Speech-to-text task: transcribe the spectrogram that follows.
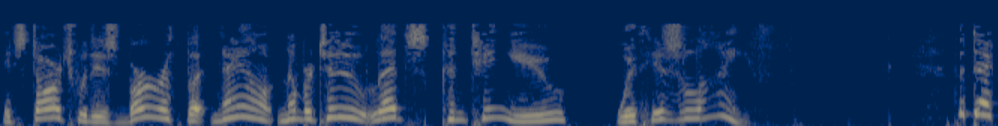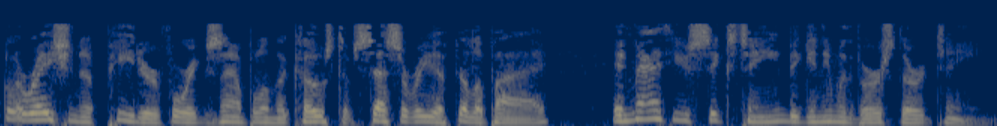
It starts with his birth, but now, number two, let's continue with his life. The declaration of Peter, for example, on the coast of Caesarea Philippi, in Matthew 16, beginning with verse 13.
